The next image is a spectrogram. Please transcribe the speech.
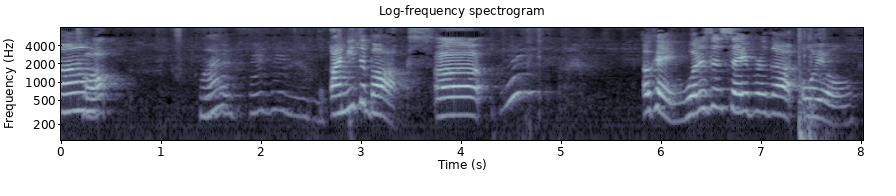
Um, Top. what? I need the box. Uh, Okay, what does it say for the oil?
